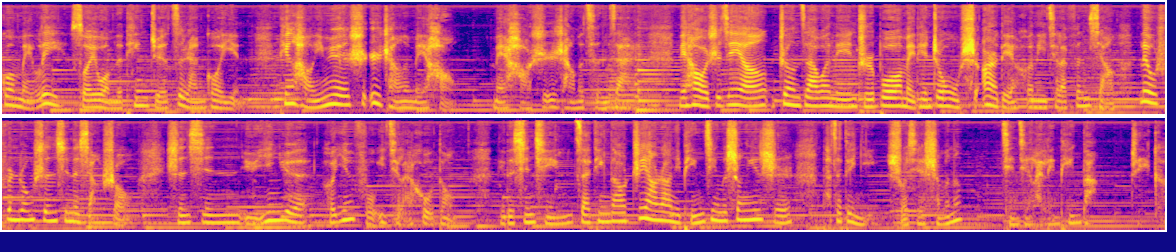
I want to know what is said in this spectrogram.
过美丽，所以我们的听觉自然过瘾。听好音乐是日常的美好，美好是日常的存在。你好，我是金莹，正在为您直播，每天中午十二点和你一起来分享六十分钟身心的享受，身心与音乐和音符一起来互动。你的心情在听到这样让你平静的声音时，他在对你说些什么呢？静静来聆听吧，这一刻。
